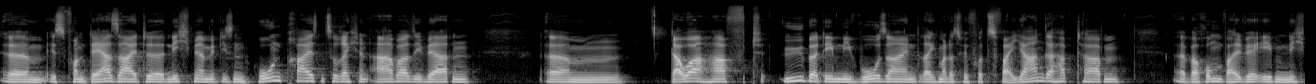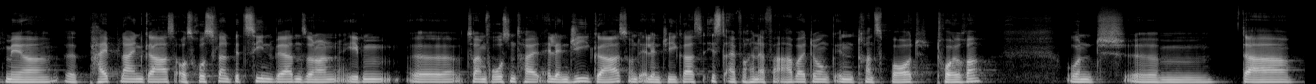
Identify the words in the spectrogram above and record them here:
ähm, ist von der Seite nicht mehr mit diesen hohen Preisen zu rechnen, aber sie werden ähm, dauerhaft über dem Niveau sein, sage ich mal, das wir vor zwei Jahren gehabt haben. Äh, warum? Weil wir eben nicht mehr äh, Pipeline-Gas aus Russland beziehen werden, sondern eben äh, zu einem großen Teil LNG-Gas. Und LNG-Gas ist einfach in der Verarbeitung, in Transport teurer. Und ähm, da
